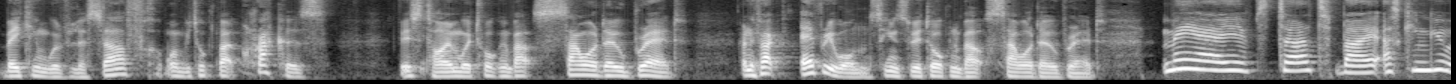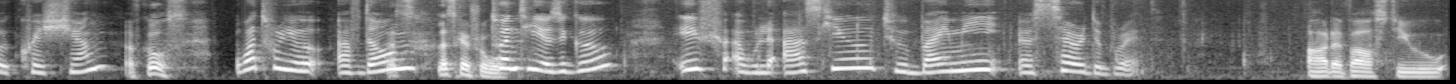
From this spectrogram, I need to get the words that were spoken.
Baking with Lesaffre when we talked about crackers. This time we're talking about sourdough bread. And in fact, everyone seems to be talking about sourdough bread. May I start by asking you a question? Of course. What would you have done Let's, let's go for a 20 years ago if I would ask you to buy me a sourdough bread? I'd have asked you,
